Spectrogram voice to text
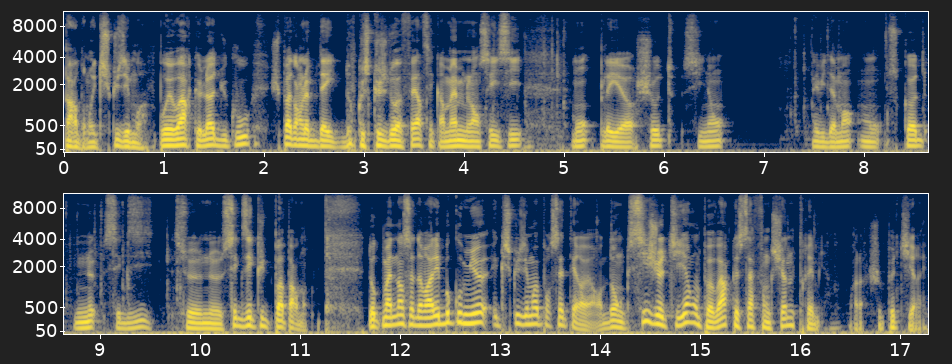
pardon, excusez-moi. Vous pouvez voir que là, du coup, je suis pas dans l'update. Donc, ce que je dois faire, c'est quand même lancer ici mon player shoot. Sinon, évidemment, mon code ne s'exécute pas. pardon. Donc maintenant, ça devrait aller beaucoup mieux. Excusez-moi pour cette erreur. Donc, si je tire, on peut voir que ça fonctionne très bien. Voilà, je peux tirer.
